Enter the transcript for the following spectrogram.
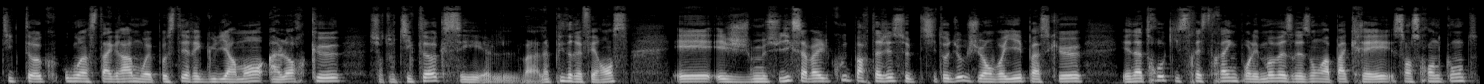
TikTok ou Instagram où elle postait régulièrement, alors que surtout TikTok, c'est euh, voilà, l'appli de référence. Et, et, je me suis dit que ça valait le coup de partager ce petit audio que je lui ai envoyé parce que il y en a trop qui se restreignent pour les mauvaises raisons à pas créer, sans se rendre compte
